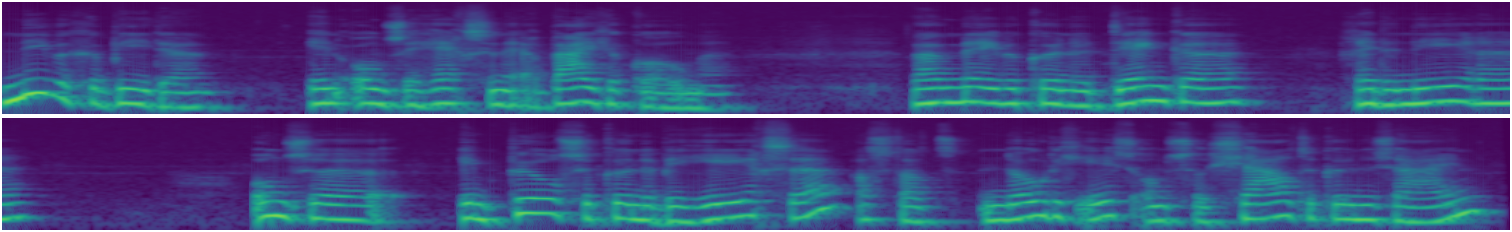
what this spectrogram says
nieuwe gebieden in onze hersenen erbij gekomen, waarmee we kunnen denken, redeneren, onze impulsen kunnen beheersen als dat nodig is om sociaal te kunnen zijn.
